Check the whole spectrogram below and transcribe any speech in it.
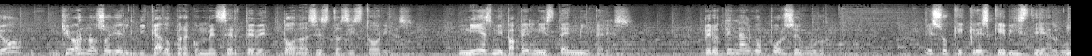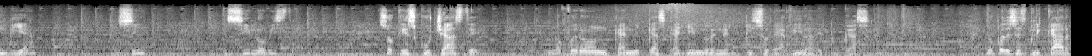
Yo, yo no soy el indicado para convencerte de todas estas historias. Ni es mi papel ni está en mi interés. Pero ten algo por seguro. ¿Eso que crees que viste algún día? Sí, sí lo viste. Eso que escuchaste no fueron canicas cayendo en el piso de arriba de tu casa. No puedes explicar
